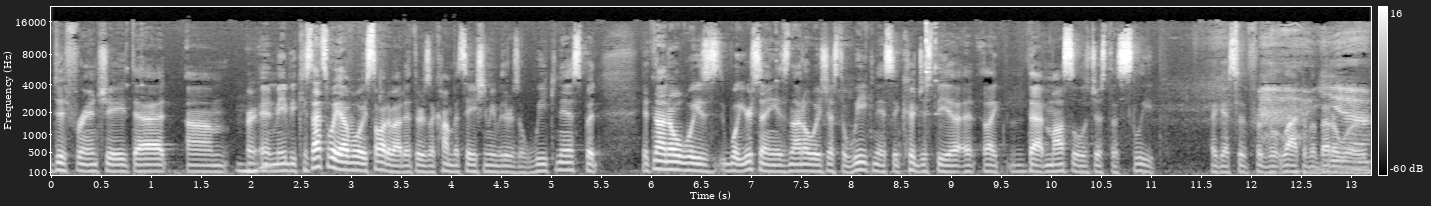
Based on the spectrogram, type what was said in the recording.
differentiate that um, Mm-hmm. and maybe because that's the way i've always thought about it there's a compensation maybe there's a weakness but it's not always what you're saying is not always just a weakness it could just be a, a- like that muscle is just asleep i guess for the lack of a better yeah. word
